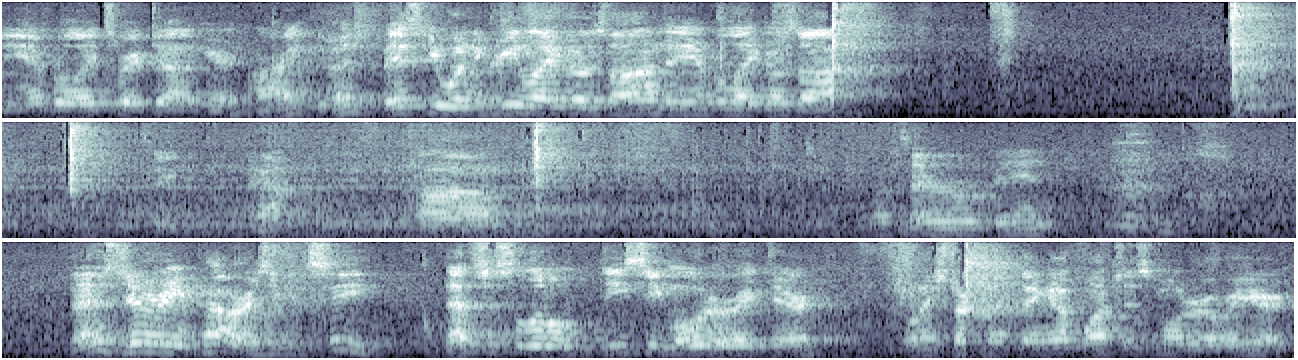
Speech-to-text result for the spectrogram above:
The amber light's right down here. All right, good. Basically, when the green light goes on, the amber light goes off. Yeah. Um, What's that rubber band? that is generating power, as you can see. That's just a little DC motor right there. When I start that thing up, watch this motor over here.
